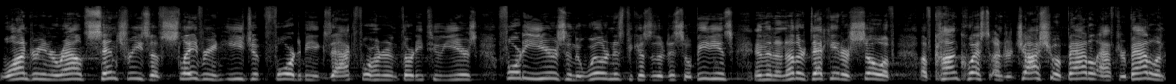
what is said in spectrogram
wandering around, centuries of slavery in Egypt, four to be exact, 432 years, 40 years in the wilderness because of their disobedience, and then another decade or so of, of conquest under Joshua, battle after battle. And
